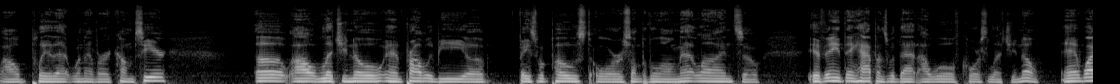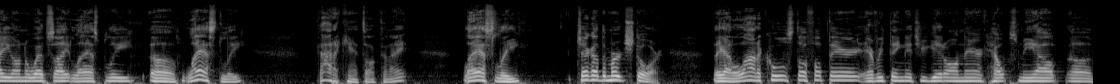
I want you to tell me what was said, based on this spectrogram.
I'll play that whenever it comes here. Uh, I'll let you know and probably be a Facebook post or something along that line. So if anything happens with that, I will of course let you know. And while you're on the website, lastly, uh, lastly, God, I can't talk tonight. Lastly, check out the merch store. They got a lot of cool stuff up there. Everything that you get on there helps me out uh,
